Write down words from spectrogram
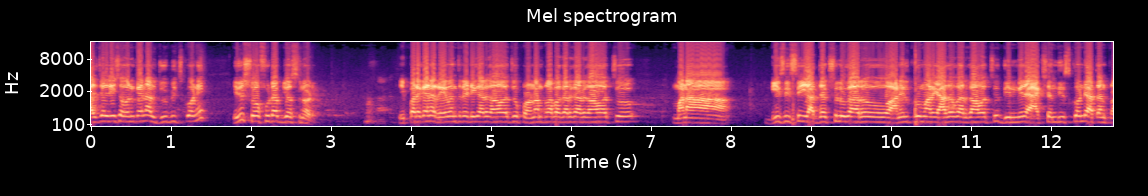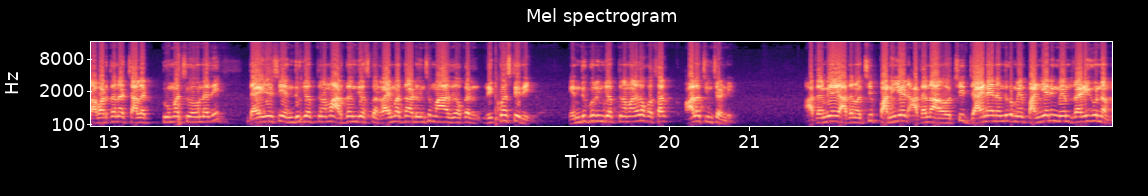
హల్చల్ చేసి ఎవరికైనా అవి చూపించుకొని ఇది షో ఫుటప్ చేస్తున్నాడు. ఇప్పటికైనా రేవంత్ రెడ్డి గారు కావచ్చు ప్రణం ప్రభాకర్ గారు కావచ్చు మన డిసిసి అధ్యక్షులు గారు అనిల్ కుమార్ యాదవ్ గారు కావచ్చు దీని మీద యాక్షన్ తీసుకోండి. అతని ప్రవర్తన చాలా టూ మచ్గా ఉన్నది. దయచేసి ఎందుకు చెప్తున్నామో అర్థం చేసుకోండి. రైమత్ నాడు నుంచి మాది ఒక రిక్వెస్ట్ ఇది. ఎందుకు గురించి చెప్తున్నాం అనేది ఒకసారి ఆలోచించండి. అతని మీద అతను వచ్చి పని చేయ అతను వచ్చి జాయిన్ అయినందుకు మేము పని చేయడానికి మేము రెడీగా ఉన్నాం.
